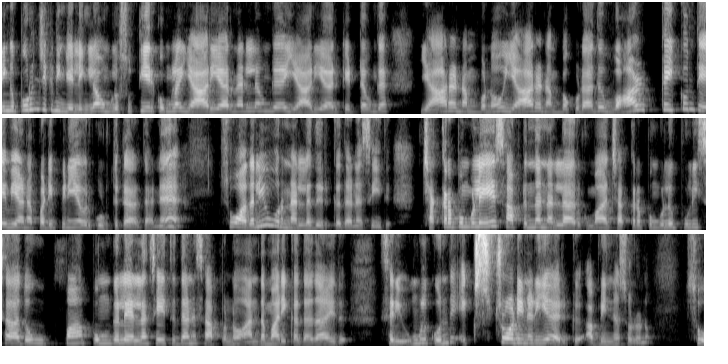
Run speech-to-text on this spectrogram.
நீங்கள் புரிஞ்சுக்கினீங்க இல்லைங்களா? உங்களை சுற்றி இருக்கவங்களாம் யார் யார் நல்லவங்க யார் யார் கெட்டவங்க யாரை நம்பணும் யாரை நம்பக்கூடாது வாழ்க்கைக்கும் தேவையான படிப்பினையே அவர் கொடுத்துட்டார் தானே? ஸோ அதுலேயும் ஒரு நல்லது இருக்க தானே செய்யுது. சக்கரை பொங்கலையே சாப்பிட்டுருந்தா நல்லா இருக்குமா? சக்கரை பொங்கல் புளி சாதம் உப்புமா பொங்கல் எல்லாம் சேர்த்து தானே சாப்பிடணும்? அந்த மாதிரி கதை தான் இது. சரி உங்களுக்கு வந்து எக்ஸ்ட்ராடினரியாக இருக்குது அப்படின்னு தான் சொல்லணும். ஸோ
